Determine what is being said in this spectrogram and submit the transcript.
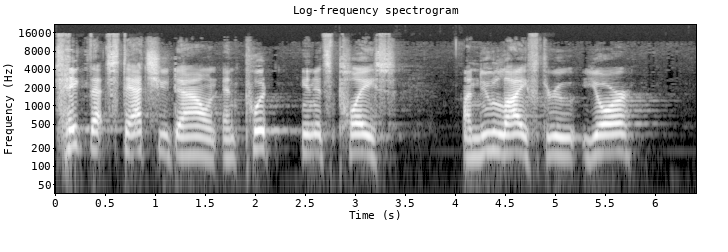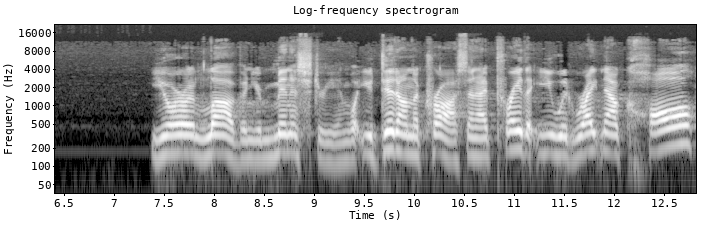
take that statue down and put in its place a new life through your your love and your ministry and what you did on the cross. And I pray that you would right now call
